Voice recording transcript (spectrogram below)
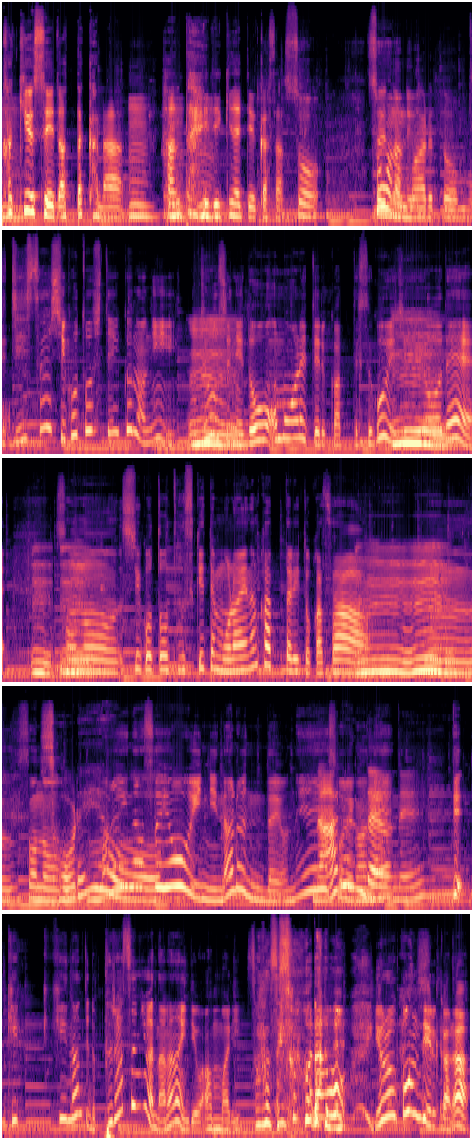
下級生だったからうん。反対できないというかさ、そうそういうのそうなんだよもあると思う。で。実際仕事していくのにうん。上司にどう思われてるかってすごい重要で、うん。うんその仕事を助けてもらえなかったりとかさ、うんそのマイナス要因になるんだよねなるんだよそれがね。で結局なんていうのプラスにはならないんだよあんまり。そのセク そハラを喜んでるから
